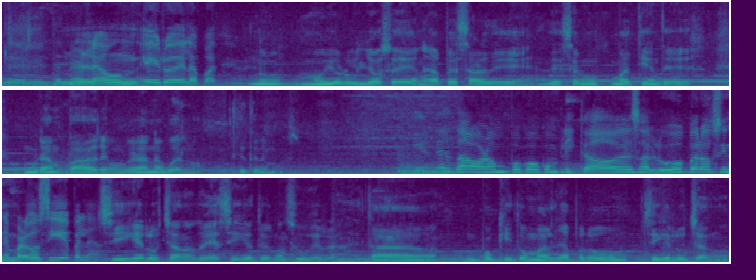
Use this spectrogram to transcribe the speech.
de tenerle a un héroe de la patria? No, muy orgulloso de él, a pesar de, de ser un combatiente, es un gran padre, un gran abuelo que tenemos. Él está ahora un poco complicado de salud, pero sin embargo sigue peleando. Sigue luchando, todavía, sigue todavía con su guerra. Está un poquito mal ya, pero sigue luchando.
